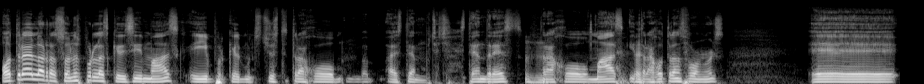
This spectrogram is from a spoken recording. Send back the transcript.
Otra de las razones por las que decidí Mask y porque el muchacho este trajo a este muchacho, este Andrés trajo Mask y trajo Transformers. eh,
